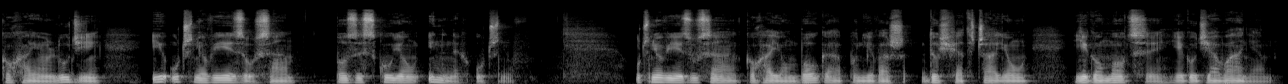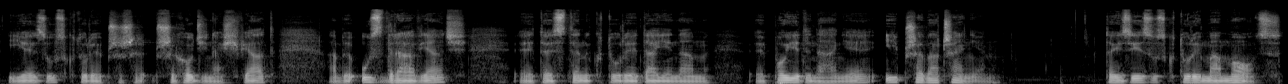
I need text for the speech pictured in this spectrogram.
kochają ludzi i uczniowie Jezusa pozyskują innych uczniów. Uczniowie Jezusa kochają Boga, ponieważ doświadczają Jego mocy, Jego działania. Jezus, który przychodzi na świat, aby uzdrawiać, e, to jest ten, który daje nam e, pojednanie i przebaczenie. To jest Jezus, który ma moc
